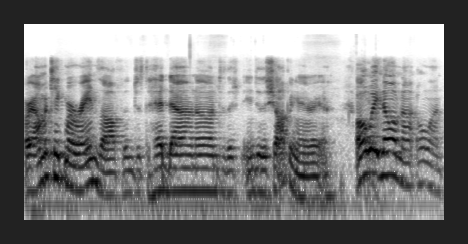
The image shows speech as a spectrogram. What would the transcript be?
All right, I'm gonna take my reins off and just head down onto the into the shopping area. Oh wait, no, I'm not. Hold on.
